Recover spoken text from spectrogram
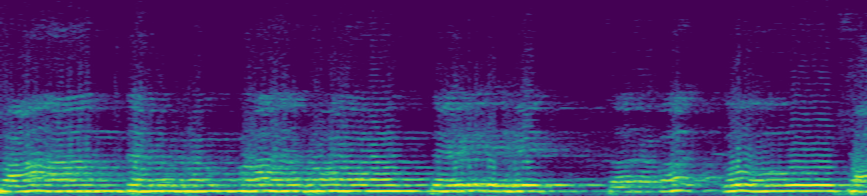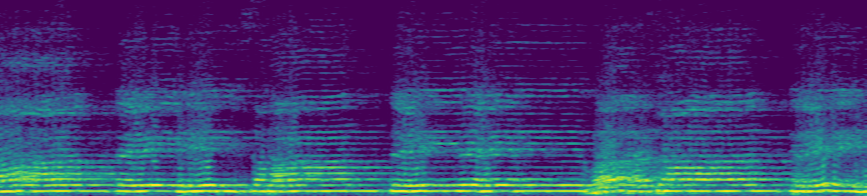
शान्तिर्ब्रह्म शान्तिः सर्वतो शान्तिः शान्तिरेव शान्तिः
